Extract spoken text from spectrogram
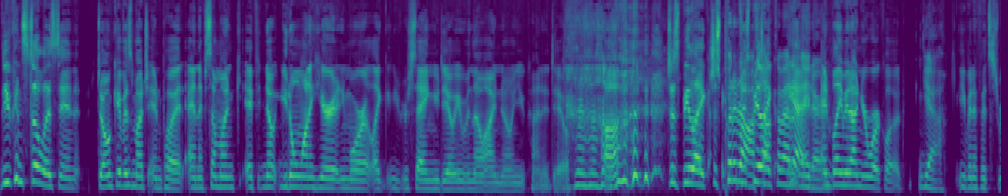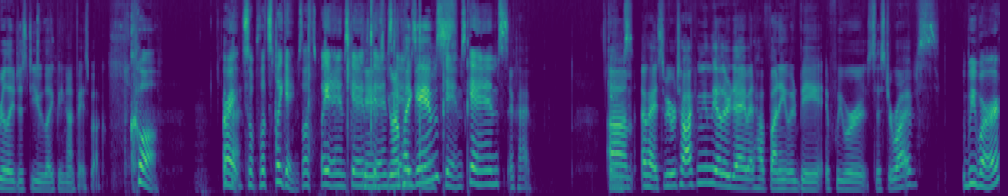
you can still listen. Don't give as much input. And if someone, if no, you don't want to hear it anymore, like you're saying you do, even though I know you kind of do, um, just be like, Just put it off, Be talk like, about it yeah, later. and blame it on your workload, Yeah. even if it's really just you like being on Facebook. Cool. All right, so let's play games. Let's play games, games, Games. games. You wanna play games, games? Games, games. Okay. Um, okay, so we were talking the other day about how funny it would be if we were sister wives. We were.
